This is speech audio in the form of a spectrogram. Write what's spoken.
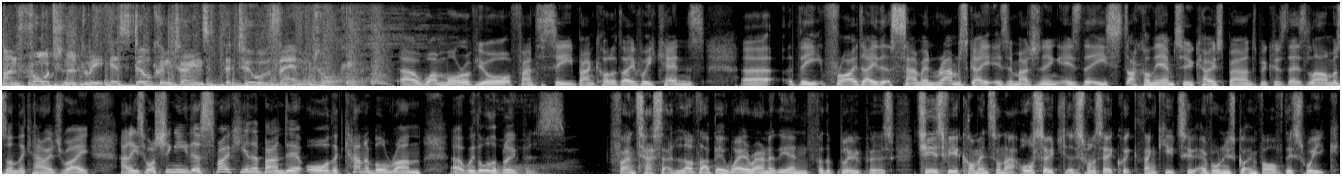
Unfortunately, it still contains the two of them talking. Uh, one more of your fantasy bank holiday weekends. Uh, the Friday that Sam in Ramsgate is imagining is that he's stuck on the M2 coastbound because there's llamas on the carriageway and he's watching either Smokey and the Bandit or the Cannonball Run uh, with all the bloopers. Fantastic. I love that bit. Way around at the end for the bloopers. Cheers for your comments on that. Also, I just want to say a quick thank you to everyone who's got involved this week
